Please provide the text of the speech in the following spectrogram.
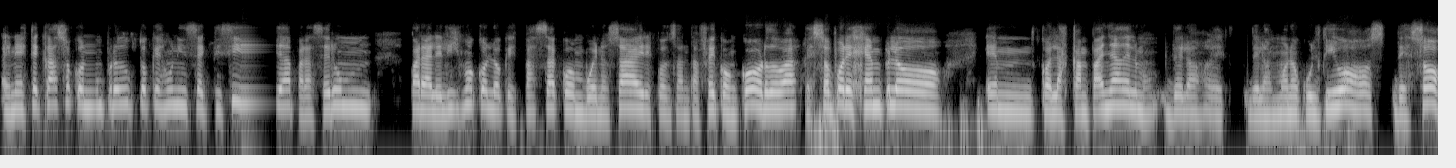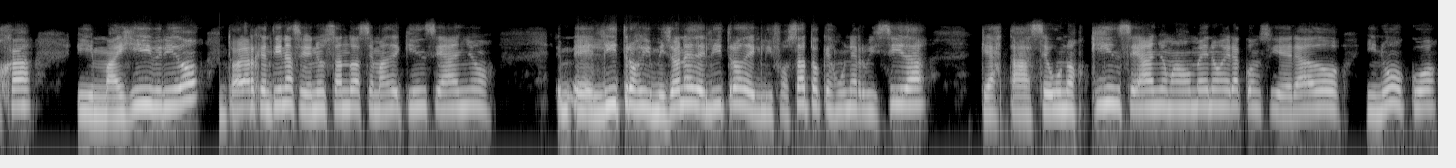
en este caso con un producto que es un insecticida para hacer un, paralelismo con lo que pasa con Buenos Aires, con Santa Fe, con Córdoba. Empezó, por ejemplo, con las campañas de, los, eh, de los monocultivos de soja y maíz híbrido. En toda la Argentina se viene usando hace más de 15 años em, eh, litros y millones de litros de glifosato, que es un herbicida que hasta hace unos 15 años más o menos era considerado inocuo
